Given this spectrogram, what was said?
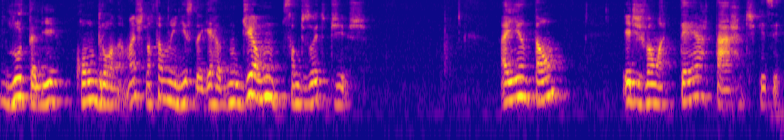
luta ali com Drona. Mas nós estamos no início da guerra, no dia 1, são 18 dias. Aí então Eles vão até a tarde, quer dizer,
